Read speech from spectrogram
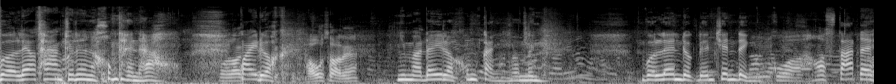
vừa leo thang cho nên là không thể nào quay được. Nhưng mà đây là khung cảnh mà mình vừa lên được đến trên đỉnh của Hallstatt đây.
